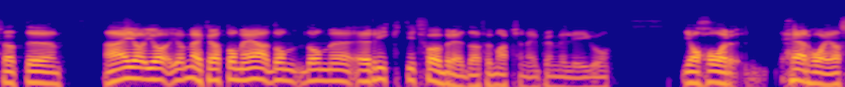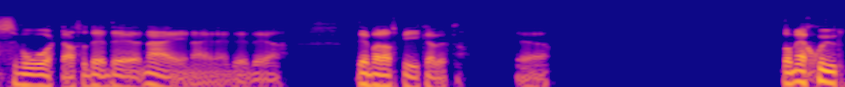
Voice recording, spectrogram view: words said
så att, eh, nej jag, jag, jag märker att de är, de, de är riktigt förberedda för matcherna i Premier League och jag har, här har jag svårt alltså det, det nej, nej, nej, det, det, det är bara spika vet du. Det, de är sjukt,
